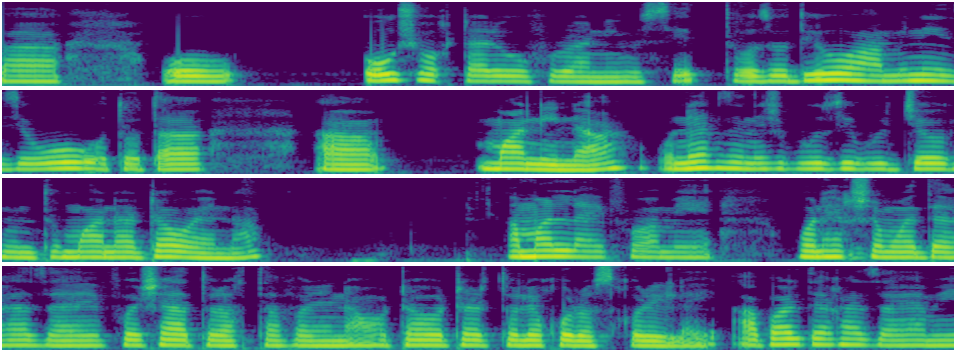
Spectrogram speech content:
বা ও ও শখটারেও ফুরানি উচিত। তো যদিও আমি নিজেও অতটা মানি না, অনেক জিনিস বুঝি বুঝছেও কিন্তু মানাটা হয় না। আমার লাইফও আমি অনেক সময় দেখা যায় পয়সা হাত রাখতে পারি না, ওটা ওটার তলে খরচ করিলাই আবার দেখা যায় আমি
